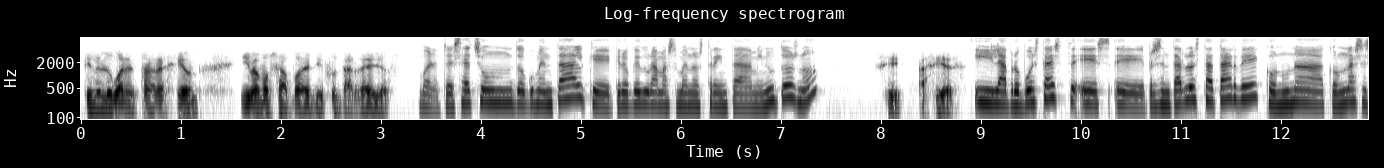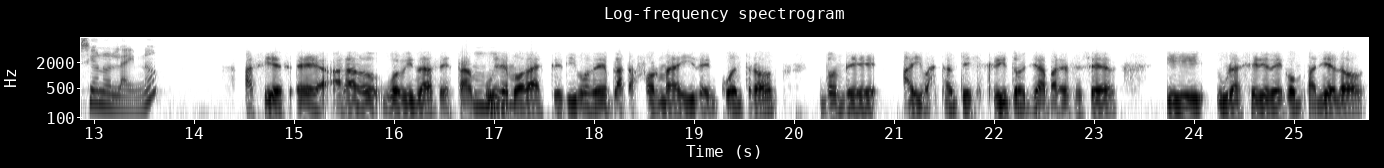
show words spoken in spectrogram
tienen lugar en nuestra región y vamos a poder disfrutar de ellos. Bueno, entonces se ha hecho un documental que creo que dura más o menos 30 minutos, ¿no? Sí, así es. Y la propuesta es, eh, presentarlo esta tarde con una, con una sesión online, ¿no? Así es, eh, ahora los webinars están muy de moda, este tipo de plataformas y de encuentros donde hay bastantes inscritos ya parece ser y una serie de compañeros,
